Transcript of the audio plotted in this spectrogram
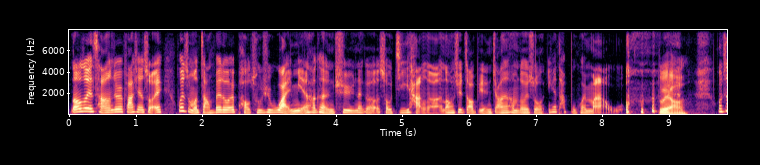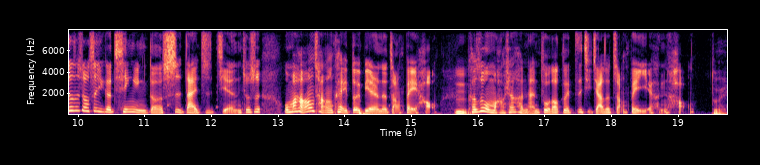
然后所以常常就会发现说，哎、欸，为什么长辈都会跑出去外面？他可能去那个手机行啊，然后去找别人教，他们都会说，因为他不会骂我。对啊，我觉得这就是一个轻盈的世代之间，就是我们好像常常可以对别人的长辈好，嗯，可是我们好像很难做到对自己家的长辈也很好。对。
